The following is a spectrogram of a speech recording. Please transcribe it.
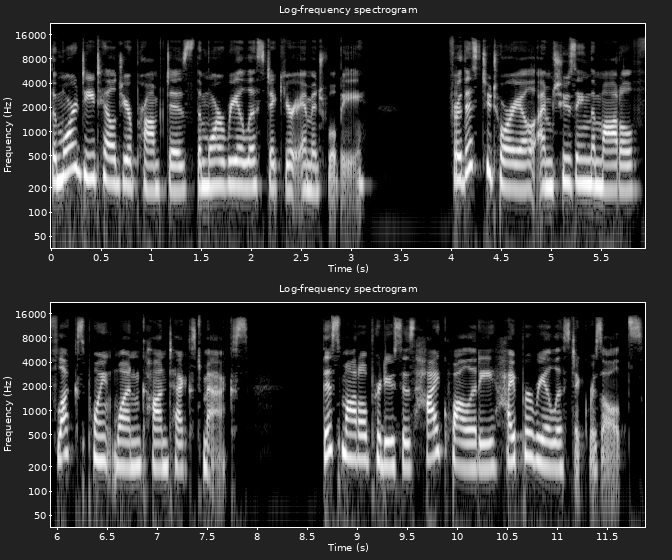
The more detailed your prompt is, the more realistic your image will be. For this tutorial, I'm choosing the model Flux.1 Kontext Max. This model produces high-quality, hyper-realistic results.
